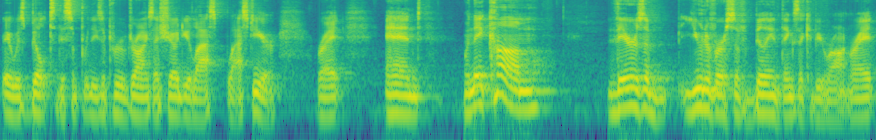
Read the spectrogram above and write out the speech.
it was built to this, these approved drawings I showed you last last year, right? And when they come, there's a universe of a billion things that could be wrong, right?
